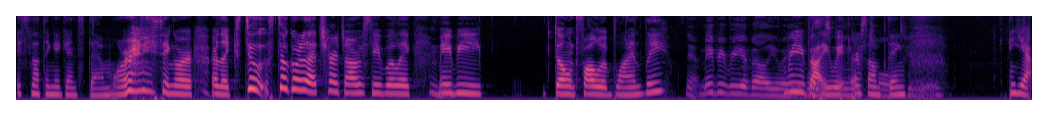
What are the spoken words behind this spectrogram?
it's nothing against them or anything, or or like still still go to that church, obviously, but like Mhm. maybe don't follow it blindly. yeah, maybe reevaluate. Reevaluate or something. Yeah.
